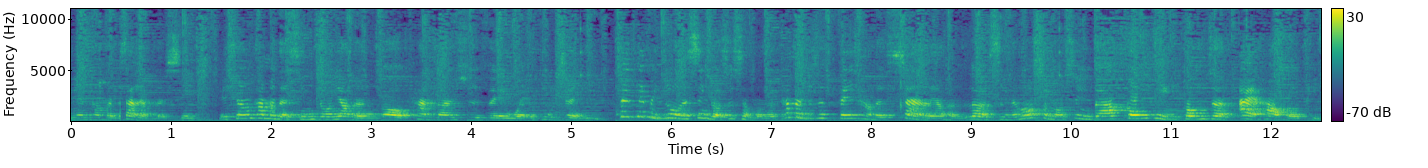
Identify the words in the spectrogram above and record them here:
灭他们善良的心，也希望他们的心中要能够判断是非，维护正义。所以天秤座的性格是什么呢？他们就是非常的善良，很热心，然后什么事情都要公平公正，爱好和平。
